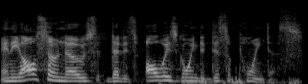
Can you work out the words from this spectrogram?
And he also knows that it's always going to disappoint us.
